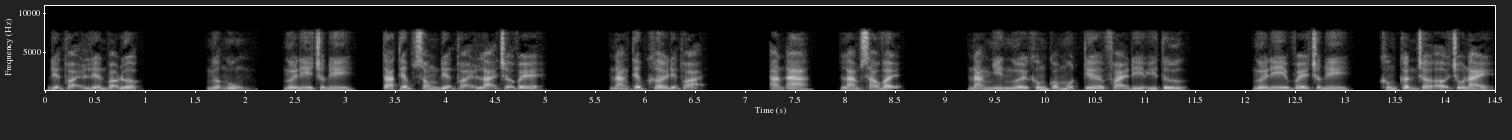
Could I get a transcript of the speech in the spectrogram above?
điện thoại liền vào được. Ngượng ngùng, người đi trước đi, ta tiếp xong điện thoại lại trở về. Nàng tiếp khởi điện thoại. An A, làm sao vậy? Nàng nhìn người không có một kia phải đi ý tứ. người đi về trước đi, không cần chờ ở chỗ này,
